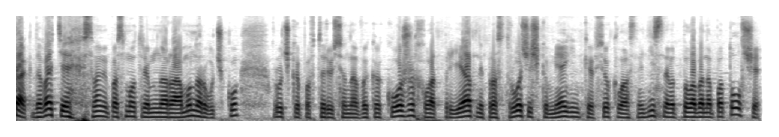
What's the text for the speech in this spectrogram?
Так, давайте с вами посмотрим на раму, на ручку. Ручка, повторюсь, она в эко-коже, хват приятный, прострочечка, мягенькая, все классно. Единственное, вот была бы она потолще.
